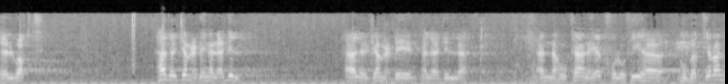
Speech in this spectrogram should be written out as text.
الوقت. هذا الجمع بين الأدلة. هذا الجمع بين الأدلة أنه كان يدخل فيها مبكرا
